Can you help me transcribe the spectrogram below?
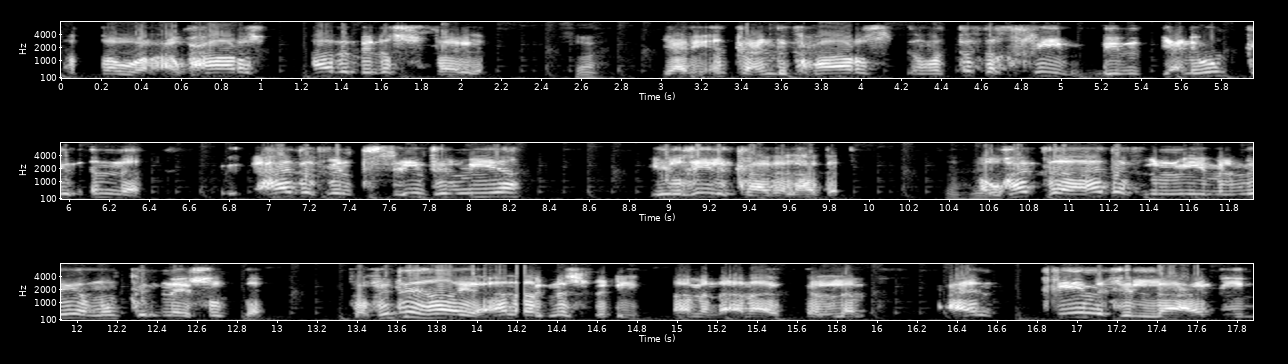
تطور أو حارس هذا بنصف فريق. صح. يعني أنت عندك حارس تثق فيه يعني ممكن انه هدف من 90% يلغي لك هذا الهدف. صحيح. أو حتى هدف من 100% ممكن إنه يصده. ففي النهاية أنا بالنسبة لي أنا أنا أتكلم عن قيمة اللاعبين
